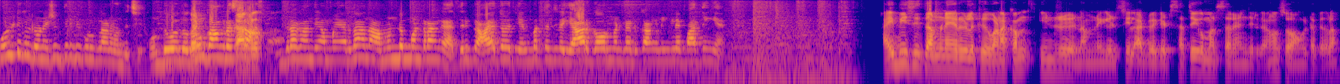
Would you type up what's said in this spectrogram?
பொலிட்டிக்கல் டொனேஷன் திருப்பி கொடுக்கலாம்னு வந்துச்சு. கொண்டு வந்ததும் காங்கிரஸ் தான். இந்திரா காந்தி அம்மையார் தான் அந்த அமெண்டும் பண்றாங்க. திருப்பி ஆயிரத்தி தொள்ளாயிரத்தி எண்பத்தஞ்சுல யார் கவர்மெண்ட் இருக்காங்க நீங்களே பாத்தீங்க. ஐபிசி தமிழர்களுக்கு வணக்கம். இன்று நம் நிகழ்ச்சியில் அட்வொகேட் சத்யகுமார் சார் இணைஞ்சிருக்காங்க. ஸோ அவங்ககிட்ட பேசலாம்.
